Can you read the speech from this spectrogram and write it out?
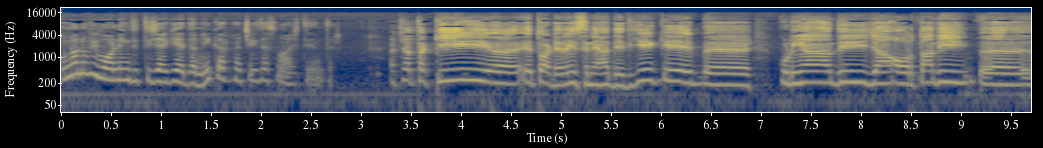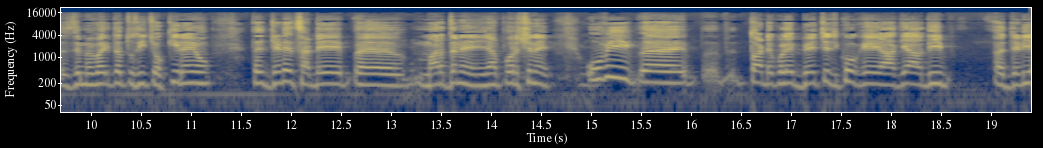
ਉਹਨਾਂ ਨੂੰ ਵੀ ਵਾਰਨਿੰਗ ਦਿੱਤੀ ਜਾਏਗੀ ਐਦਾਂ ਨਹੀਂ ਕਰਨਾ ਚਾਹੀਦਾ ਸਮਾਜ ਦੇ ਅੰਦਰ। ਅੱਛਾ, ਤਾਂ ਕੀ ਇਹ ਤੁਹਾਡੇ ਰਾਹੀਂ ਸੁਨੇਹਾ ਦੇ ਦਈਏ ਕਿ ਕੁੜੀਆਂ ਦੀ ਜਾਂ ਔਰਤਾਂ ਦੀ ਜ਼ਿੰਮੇਵਾਰੀ ਤਾਂ ਤੁਸੀਂ ਚੁੱਕ ਰਹੇ ਹੋ, ਤੇ ਜਿਹੜੇ ਸਾਡੇ ਮਰਦ ਨੇ ਜਾਂ ਪੁਰਸ਼ ਨੇ, ਉਹ ਵੀ ਤੁਹਾਡੇ ਕੋਲੇ ਵਿੱਚ ਝਿਕੋ ਕੇ ਆ ਕੇ ਆਪਦੀ ਜਿਹੜੀ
